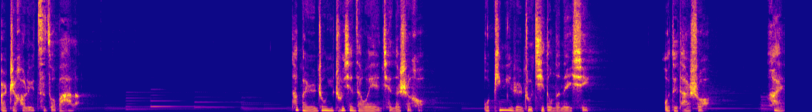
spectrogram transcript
而只好屡次作罢了。他本人终于出现在我眼前的时候。我拼命忍住激动的内心，我对他说：“嗨，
